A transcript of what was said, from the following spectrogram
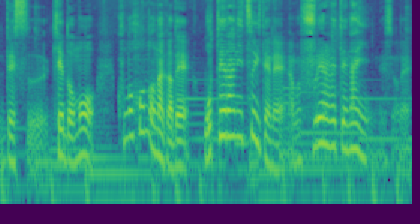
ですけどもこの本の中でお寺についてねあんま触れられてないんですよね。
